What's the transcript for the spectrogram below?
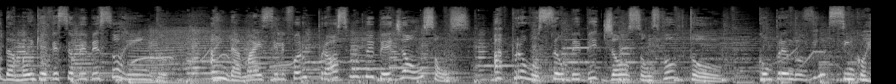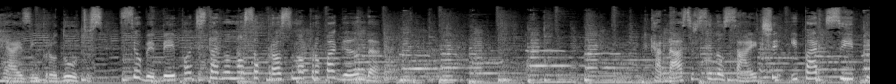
Toda mãe quer ver seu bebê sorrindo. Ainda mais se ele for o próximo bebê Johnsons. A promoção Bebê Johnsons voltou. Comprando R$ 25 em produtos, seu bebê pode estar na nossa próxima propaganda. Cadastre-se no site e participe.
